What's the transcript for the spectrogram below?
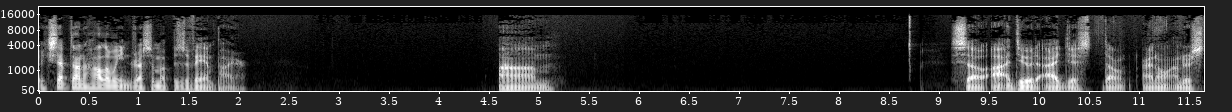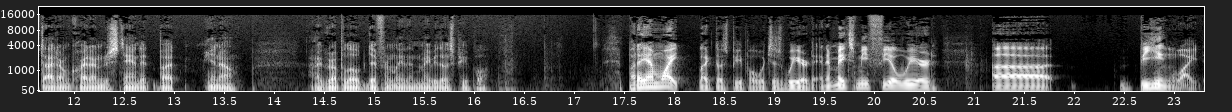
Except on Halloween, dress him up as a vampire. Um. So, I, dude, I just don't, I don't understand, I don't quite understand it, but, you know, I grew up a little differently than maybe those people. But I am white like those people, which is weird. And it makes me feel weird uh, being white.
